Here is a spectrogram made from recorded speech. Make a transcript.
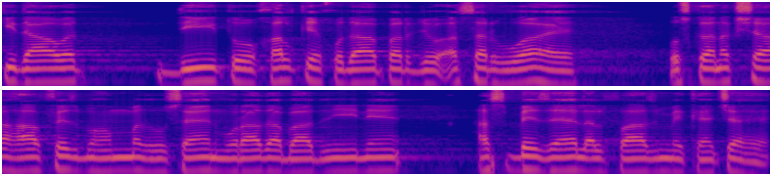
کی دعوت دی تو خلق خدا پر جو اثر ہوا ہے، اس کا نقشہ حافظ محمد حسین مراد آبادی نے حسب ذیل الفاظ میں کھینچا ہے۔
